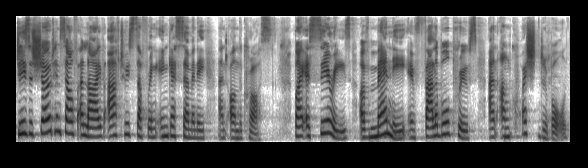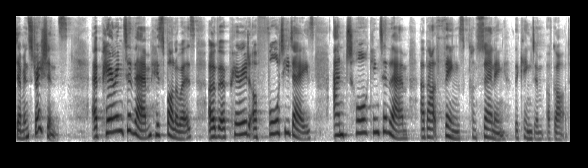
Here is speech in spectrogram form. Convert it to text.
Jesus showed himself alive after his suffering in Gethsemane and on the cross by a series of many infallible proofs and unquestionable demonstrations, appearing to them, his followers, over a period of 40 days and talking to them about things concerning the kingdom of God.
